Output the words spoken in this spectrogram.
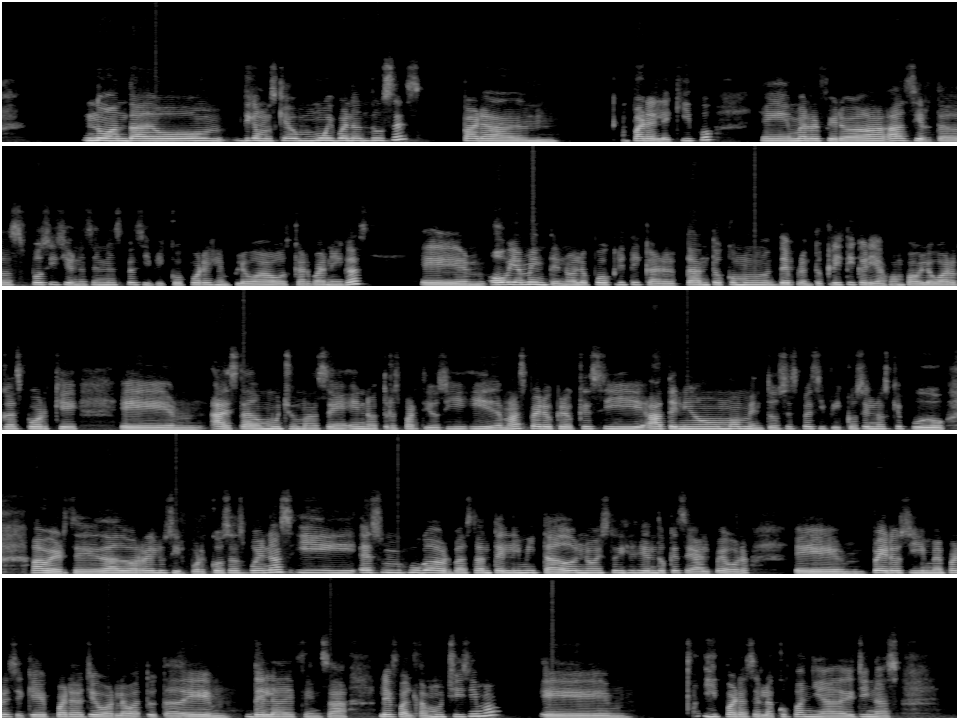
no han dado, digamos que muy buenas luces para, em, para el equipo. Eh, me refiero a, a, ciertas posiciones en específico, por ejemplo, a Oscar Vanegas, eh, obviamente no lo puedo criticar tanto como de pronto criticaría Juan Pablo Vargas porque eh, ha estado mucho más en, otros partidos y, demás, pero creo que sí ha tenido momentos específicos en los que pudo haberse dado a relucir por cosas buenas y es un jugador bastante limitado, no estoy diciendo que sea el peor. Eh, pero sí me parece que para llevar la batuta de la defensa le falta muchísimo eh, y para hacer la compañía de Ginas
